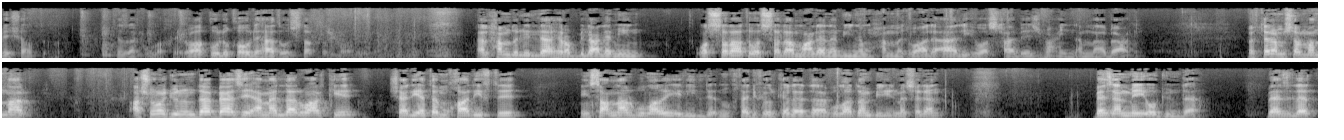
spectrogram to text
5-6. Cəzakumullah xeyr. Və aqulu qavli hədə və estağfirullah. Elhamdülillahi Rabbil alemin. Və salatu və selamu alə nəbiyyə Muhammed və alə alihi və ashabi ecma'in əmmə bə'd. Möhtərəm müsəlmanlar, aşura günündə bəzi əməllər var ki, şəriətə müxalifdir. İnsanlar bunları eləyirlər müxtəlif ölkələrdə. Bunlardan biri, məsələn, bəzənmək o gündə. Bəzilər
